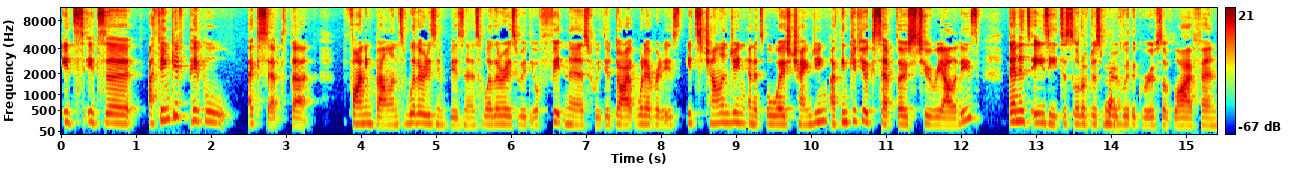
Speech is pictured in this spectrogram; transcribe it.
it's it's a. I think if people accept that finding balance, whether it is in business, whether it is with your fitness, with your diet, whatever it is, it's challenging and it's always changing. I think if you accept those two realities, then it's easy to sort of just move yeah. with the grooves of life and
